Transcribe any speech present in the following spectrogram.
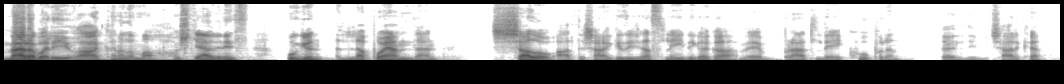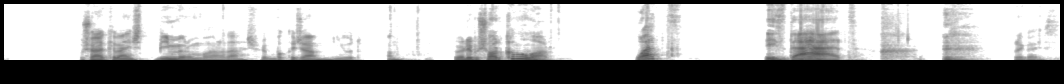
Merhaba Leyva kanalıma hoş geldiniz. Bugün La Poem'den Shallow adlı şarkı izleyeceğiz. Lady Gaga ve Bradley Cooper'ın söylediği bir şarkı. Bu şarkı ben hiç bilmiyorum bu arada. Şöyle bakacağım YouTube'dan. Böyle bir şarkı mı var? What is that? Sorry guys.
